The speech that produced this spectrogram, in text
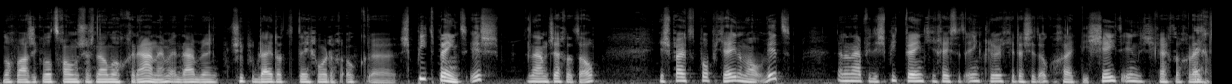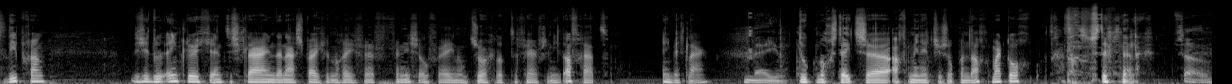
Nogmaals, ik wil het gewoon zo snel mogelijk gedaan hebben. En daar ben ik super blij dat er tegenwoordig ook eh speedpaint is. De naam zegt het al. Je spuit het poppetje helemaal wit. En dan heb je de speedpaint. Je geeft het één kleurtje. Daar zit ook al gelijk die shade in. Dus je krijgt al gelijk Echt? de diepgang. Dus je doet één kleurtje en het is klaar. En daarna spuit je er nog even vernis overheen om te zorgen dat de verf er niet afgaat. En je bent klaar. Nee joh. Doe ik nog steeds eh, acht minuutjes op een dag. Maar toch, het gaat al een stuk sneller. Zo.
